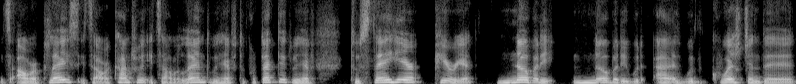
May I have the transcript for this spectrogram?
It's our place. It's our country. It's our land. We have to protect it. We have to stay here. Period. Nobody nobody would uh, would question the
